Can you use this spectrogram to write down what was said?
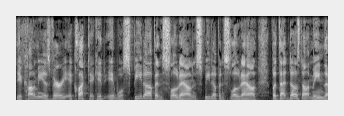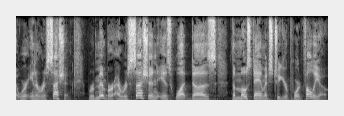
The economy is very eclectic. It, it will speed up and slow down and speed up and slow down, but that does not mean that we're in a recession. Remember, a recession is what does the most damage to your portfolio.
